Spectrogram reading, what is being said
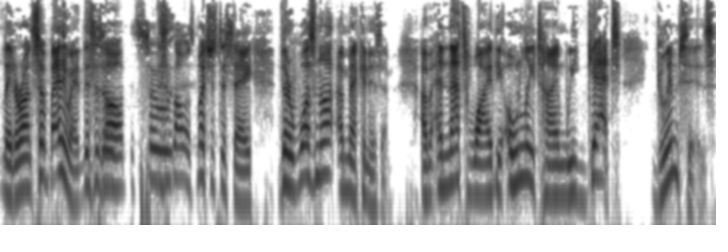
later on. So, but anyway, this is So- all. so- this is all as much as to say there was not a mechanism, um, and that's why the only time we get glimpses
